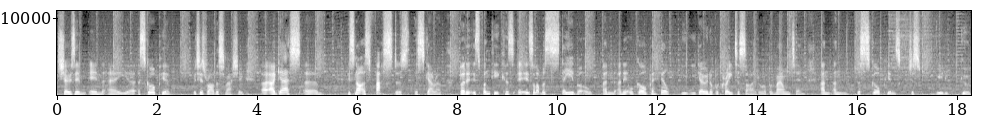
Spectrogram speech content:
shows him in a, uh, a scorpion which is rather smashing. Uh, I guess um, it's not as fast as the Scarab, but it is funky because it's a lot more stable and, and it'll go up a hill. You, you're going up a crater side or up a mountain, and, and the Scorpion's just really good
